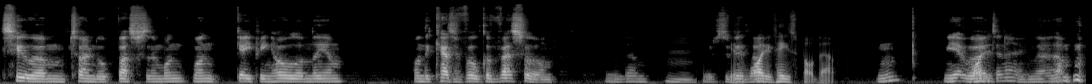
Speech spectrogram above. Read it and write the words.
two um Time Lord busts and one one gaping hole on the um on the catafalque of Rassilon. And, um, Hmm. which is a Yes, bit why like, did he spot that? Yeah, well, Why I did- don't know. Um,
